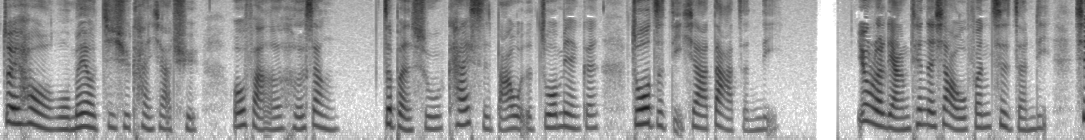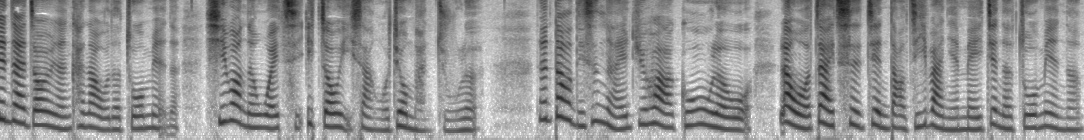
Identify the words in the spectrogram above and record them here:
最后我没有继续看下去，我反而合上这本书，开始把我的桌面跟桌子底下大整理。用了两天的下午分次整理，现在终于能看到我的桌面了。希望能维持一周以上，我就满足了。那到底是哪一句话鼓舞了我，让我再次见到几百年没见的桌面呢？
